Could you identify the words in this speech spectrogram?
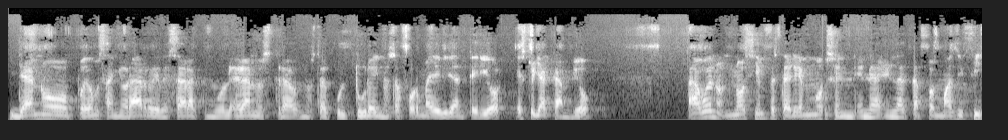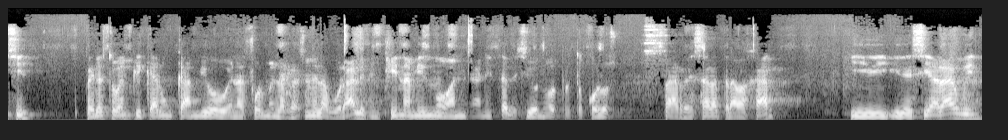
ya no podemos añorar regresar a como era nuestra, nuestra cultura y nuestra forma de vida anterior. Esto ya cambió. Ah, bueno, no siempre estaremos en, en, la, en la etapa más difícil, pero esto va a implicar un cambio en la forma, en las relaciones laborales. En China mismo han, han establecido nuevos protocolos para regresar a trabajar. Y, y, decía Darwin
